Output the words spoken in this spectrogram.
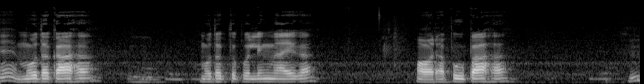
है मोदका मोदक तो पुल्लिंग में आएगा और अपूपाह हम्म।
